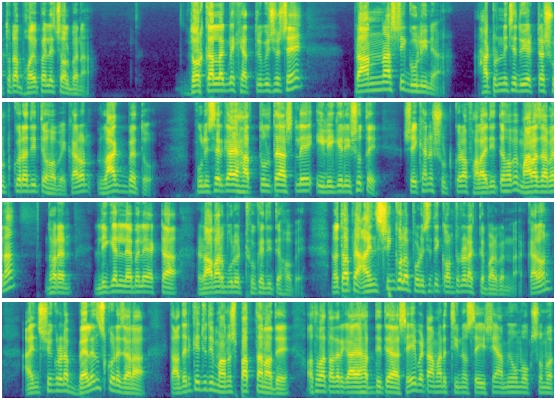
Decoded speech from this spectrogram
এতটা ভয় পেলে চলবে না। দরকার লাগলে ক্ষেত্র বিশেষে প্রাণনাশী গুলি না, হাঁটুর নিচে দুই একটা শ্যুট করে দিতে হবে, কারণ লাগবে তো। পুলিশের গায়ে হাত তুলতে আসলে ইলিগেল ইস্যুতে সেইখানে শ্যুট করা, ফালাই দিতে হবে, মারা যাবে না। ধরেন লিগেল লেভেলে একটা রাবার বুলেট ঠুকে দিতে হবে। নয়তো আপনি আইন শৃঙ্খলা পরিস্থিতি কন্ট্রোলে রাখতে পারবেন না, কারণ আইন শৃঙ্খলাটা ব্যালেন্স করে যারা, তাদেরকে যদি মানুষ পাত্তা না দেয় অথবা তাদের গায়ে হাত দিতে আসে, এই বেটা আমার চিনো, সেই সে আমি অমুক সময়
